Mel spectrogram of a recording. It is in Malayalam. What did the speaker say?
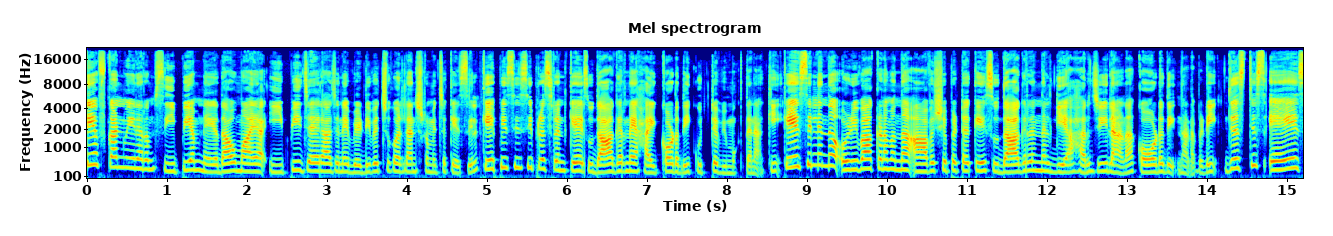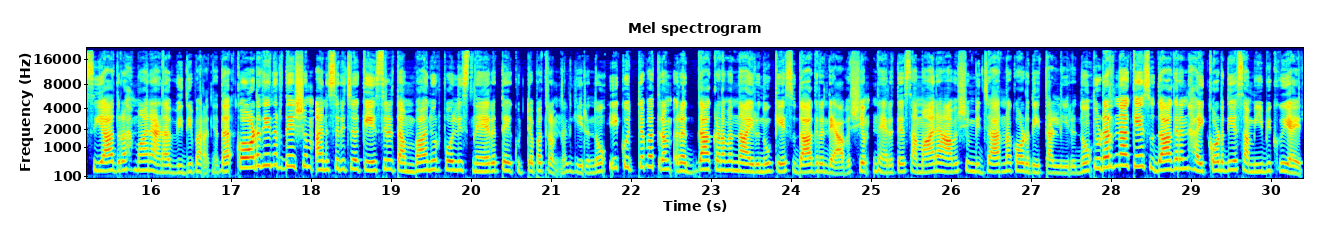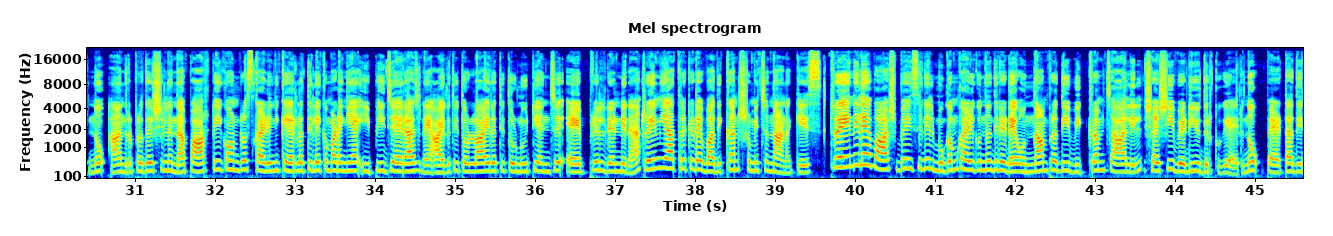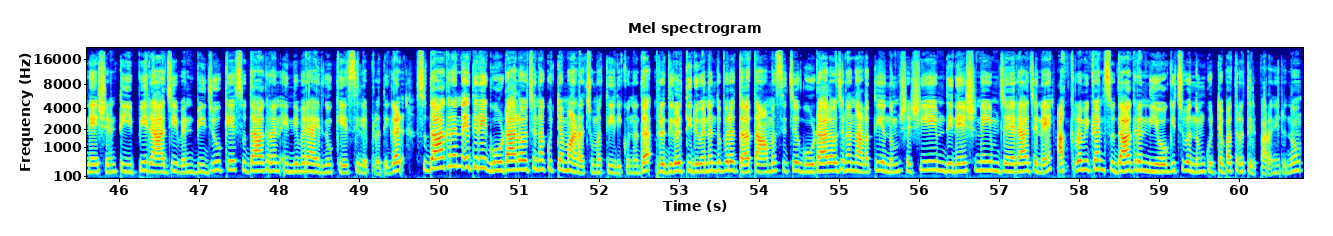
ഡി എഫ് കൺവീനറും സി പി എം നേതാവുമായ ഇ പി ജയരാജനെ വെടിവെച്ചു കൊല്ലാൻ ശ്രമിച്ച കേസിൽ K P C C president K സുധാകരനെ ഹൈക്കോടതി കുറ്റവിമുക്തനാക്കി. കേസിൽ നിന്ന് ഒഴിവാക്കണമെന്ന് ആവശ്യപ്പെട്ട് കെ സുധാകരൻ നൽകിയ ഹർജിയിലാണ് കോടതി നടപടി. ജസ്റ്റിസ് എ എ സിയാദ് റഹ്മാനാണ് വിധി പറഞ്ഞത്. കോടതി നിർദ്ദേശം അനുസരിച്ച് കേസിൽ തമ്പാനൂർ പോലീസ് നേരത്തെ കുറ്റപത്രം നൽകിയിരുന്നു. ഈ കുറ്റപത്രം റദ്ദാക്കണമെന്നായിരുന്നു കെ സുധാകരന്റെ ആവശ്യം. നേരത്തെ സമാന ആവശ്യം വിചാരണ കോടതി തള്ളിയിരുന്നു. തുടർന്ന് കെ സുധാകരൻ ഹൈക്കോടതിയെ സമീപിക്കുകയായിരുന്നു. ആന്ധ്രാപ്രദേശിൽ നിന്ന് പാർട്ടി കോൺഗ്രസ് കഴിഞ്ഞ് കേരളത്തിലേക്ക് മടങ്ങിയ ഇ പി ജയരാജനെ ആയിരത്തി തൊള്ളായിരത്തി തൊണ്ണൂറ്റിയഞ്ച് ഏപ്രിൽ രണ്ടിന് ട്രെയിൻ യാത്രക്കിടെ വധിക്കാൻ ശ്രമിച്ചെന്നാണ് കേസ്. ട്രെയിനിലെ വാഷ് ബേസിനിൽ മുഖം കഴുകുന്നതിനിടെ ഒന്നാം പ്രതി വിക്രം ചാലിൽ ശശി വെടിയുതിർക്കുകയായിരുന്നു. Petta Dineshan T P Rajeevan Biju K Sudhakaran എന്നിവരായിരുന്നു കേസിലെ പ്രതികൾ. സുധാകരൻ എതിരെ ഗൂഢാലോചന കുറ്റമാണ് ചുമത്തിയിരിക്കുന്നത്. പ്രതികൾ തിരുവനന്തപുരത്ത് താമസിച്ച് ഗൂഢാലോചന നടത്തിയെന്നും ശശിയെയും ദിനേശനെയും ജയരാജനെ ആക്രമിക്കാൻ സുധാകരൻ നിയോഗിച്ചുവെന്നും കുറ്റപത്രത്തിൽ പറഞ്ഞിരുന്നു.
